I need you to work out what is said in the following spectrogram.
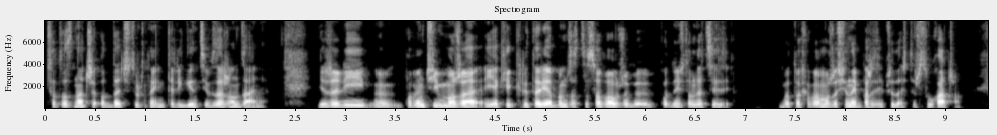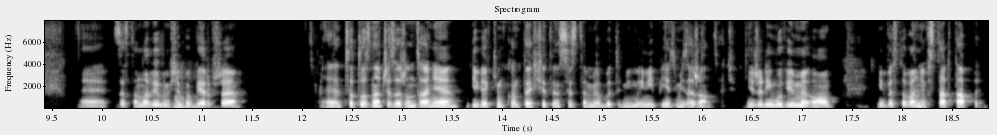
co to znaczy oddać sztucznej inteligencji w zarządzanie? Jeżeli powiem Ci może, jakie kryteria bym zastosował, żeby podjąć tą decyzję, bo to chyba może się najbardziej przydać też słuchaczom. Zastanowiłbym się mhm. po pierwsze, co to znaczy zarządzanie i w jakim kontekście ten system miałby tymi moimi pieniędzmi zarządzać. Jeżeli mówimy o inwestowaniu w startupy,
